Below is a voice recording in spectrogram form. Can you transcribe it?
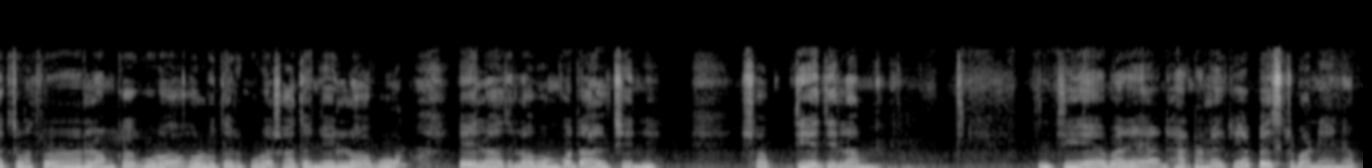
এক চামচ পরিমাণ লঙ্কা গুঁড়ো, হলুদের গুঁড়ো, সাথে যে লবণ, এলাচ, লবঙ্গ দালচিনি সব দিয়ে দিলাম। দিয়ে এবারে ঢাকনা লাগিয়ে পেস্ট বানিয়ে নেব।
